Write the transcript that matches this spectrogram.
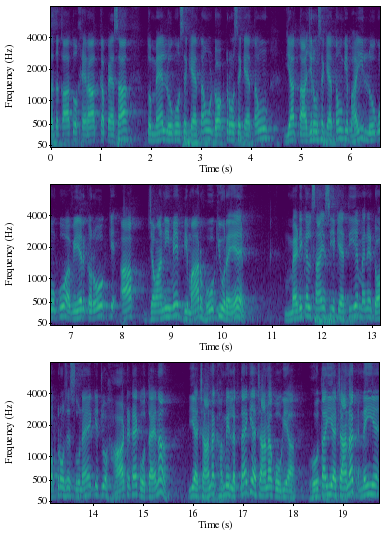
صدقات و خیرات کا پیسہ تو میں لوگوں سے کہتا ہوں ڈاکٹروں سے کہتا ہوں یا تاجروں سے کہتا ہوں کہ بھائی لوگوں کو اویئر کرو کہ آپ جوانی میں بیمار ہو کیوں رہے ہیں میڈیکل سائنس یہ کہتی ہے میں نے ڈاکٹروں سے سنا ہے کہ جو ہارٹ اٹیک ہوتا ہے نا یہ اچانک ہمیں لگتا ہے کہ اچانک ہو گیا ہوتا ہی اچانک نہیں ہے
